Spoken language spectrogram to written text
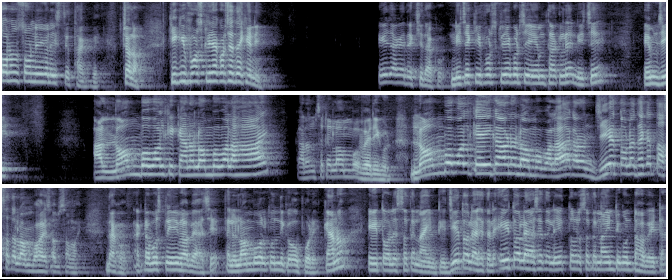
তরণ সহ নিয়ে গেলে স্থির থাকবে? চলো, কি কি ফোর্স ক্রিয়া করছে দেখে নি। এই জায়গায় দেখছি, দেখো। নিচে কি ফোর্স ক্রিয়া করছে? এম থাকলে নিচে এমজি আর লম্ব বলকে কেন লম্ব বলা হয়? কারণ সেটা লম্ব ভেরি গুড লম্ব বলকে এই কারণে লম্ব বলা হয়, কারণ যে তলে থাকে তার সাথে লম্ব হয় সব সময় দেখো, একটা বস্তু এইভাবে আছে, তাহলে লম্ব বল কোন দিকে? ওপরে। কেন? এই তলের সাথে নাইনটি যে তলে আছে, তাহলে এই তলে আছে, তাহলে এই তলের সাথে নাইনটি কোনটা হবে এটা।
